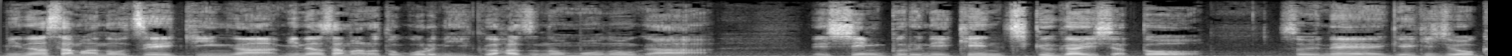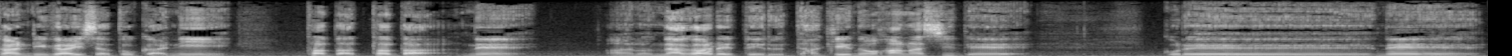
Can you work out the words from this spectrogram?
皆様の税金が皆様のところに行くはずのものが、シンプルに建築会社と、そういうね、劇場管理会社とかに、ただただね、あの、流れてるだけの話で、これ、ね、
